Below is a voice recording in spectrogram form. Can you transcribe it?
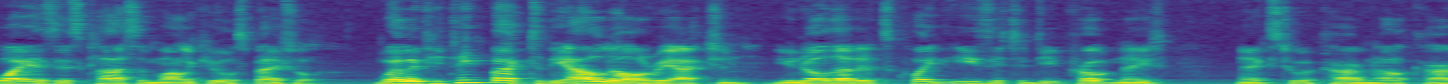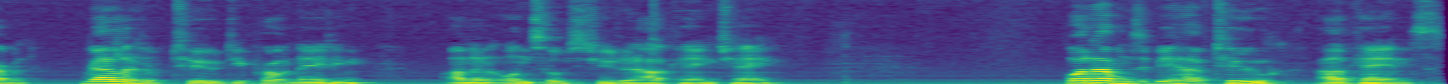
why is this class of molecule special? Well, if you think back to the aldol reaction, you know that it's quite easy to deprotonate next to a carbonyl carbon, relative to deprotonating on an unsubstituted alkane chain. What happens if you have two alkanes?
